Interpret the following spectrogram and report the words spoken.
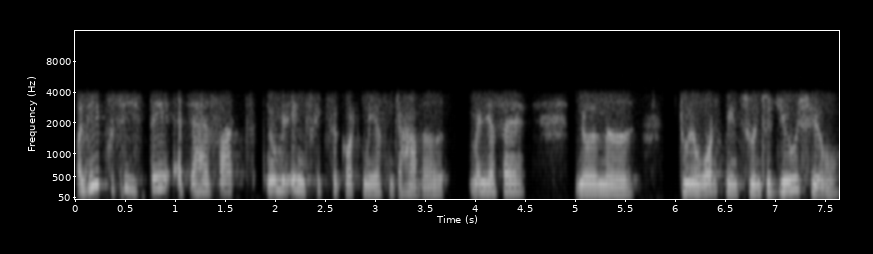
Og lige præcis det, at jeg havde sagt, nu er mit engelsk ikke så godt mere, som det har været, men jeg sagde noget med, do you want me to introduce you?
